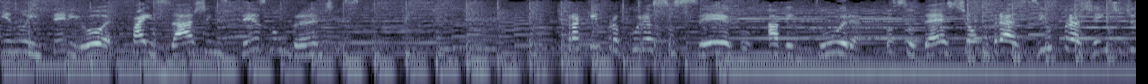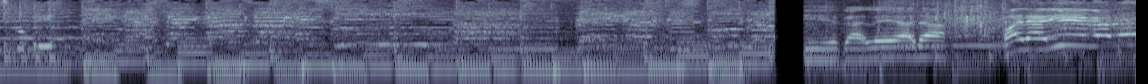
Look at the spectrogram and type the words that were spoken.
E no interior, paisagens deslumbrantes. Para quem procura sossego, aventura, o Sudeste é um Brasil pra gente descobrir. E galera, olha aí, galera!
